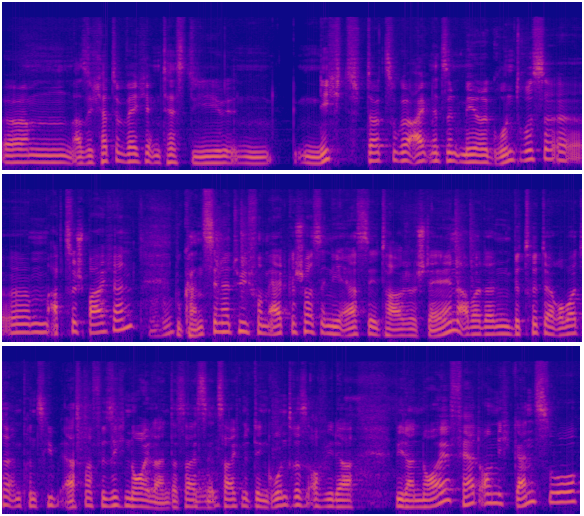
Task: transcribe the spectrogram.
Ähm, also ich hatte welche im Test, die nicht dazu geeignet sind, mehrere Grundrisse äh, ähm, abzuspeichern. Du kannst den natürlich vom Erdgeschoss in die erste Etage stellen, aber dann betritt der Roboter im Prinzip erstmal für sich Neuland. Das heißt, er zeichnet den Grundriss auch wieder, wieder neu, fährt auch nicht ganz so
